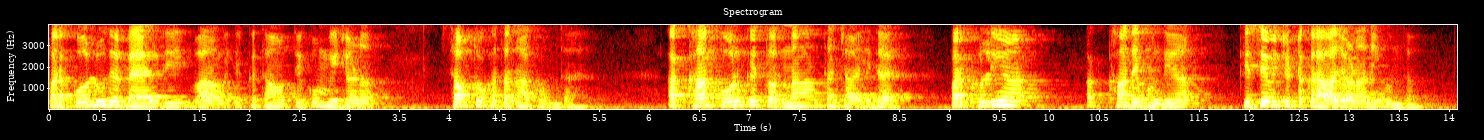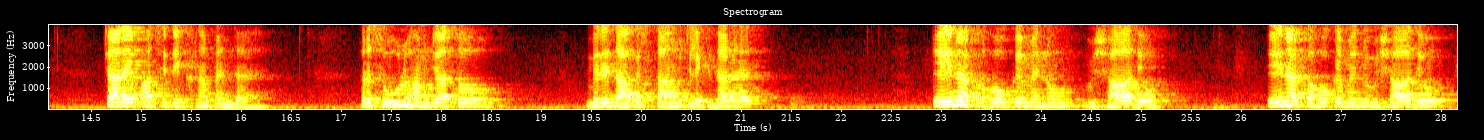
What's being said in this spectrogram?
ਪਰ ਕੋਲੂ ਦੇ ਬੈਲ ਦੀ ਵਾਂਗ ਇੱਕ ਥਾਂ ਉੱਤੇ ਘੁੰਮੀ ਜਾਣਾ ਸਭ ਤੋਂ ਖਤਰਨਾਕ ਹੁੰਦਾ ਹੈ। ਅੱਖਾਂ ਖੋਲ ਕੇ ਤੁਰਨਾ ਤਾਂ ਚਾਹੀਦਾ ਹੈ, ਪਰ ਖੁੱਲੀਆਂ ਅੱਖਾਂ ਦੇ ਹੁੰਦਿਆਂ ਕਿਸੇ ਵਿੱਚ ਟਕਰਾ ਜਾਣਾ ਨਹੀਂ ਹੁੰਦਾ। ਚਾਰੇ ਪਾਸੇ ਦੇਖਣਾ ਪੈਂਦਾ ਹੈ। ਰਸੂਲ ਹਮਜ਼ਾ ਤੋਂ ਮੇਰੇ ਦਾਗਿਸਤਾਨ ਵਿੱਚ ਲਿਖਦਾ ਹੈ, ਇਹ ਨਾ ਕਹੋ ਕਿ ਮੈਨੂੰ ਵਿਛਾ ਦਿਓ। ਇਹ ਨਾ ਕਹੋ ਕਿ ਮੈਨੂੰ ਵਿਛਾ ਦਿਓ।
